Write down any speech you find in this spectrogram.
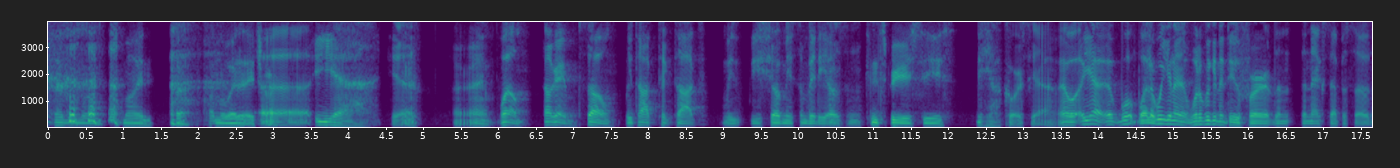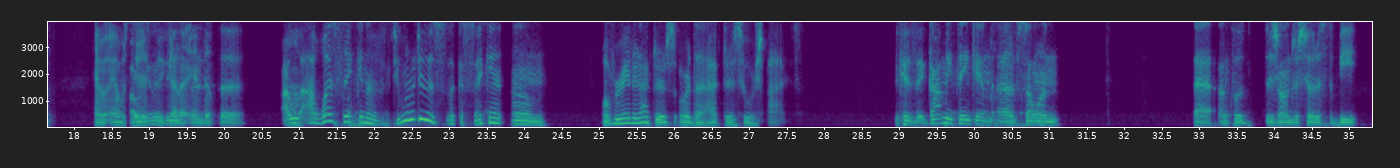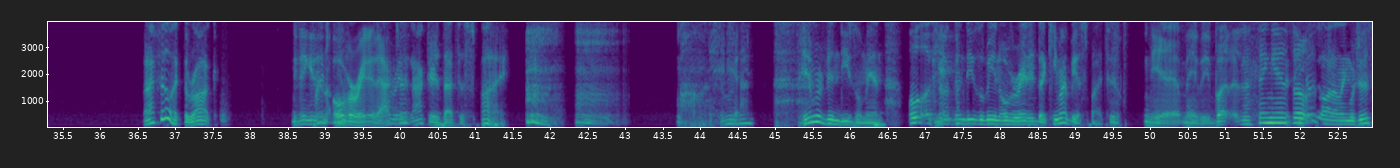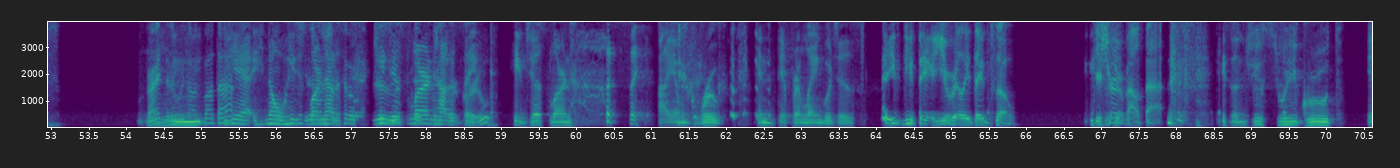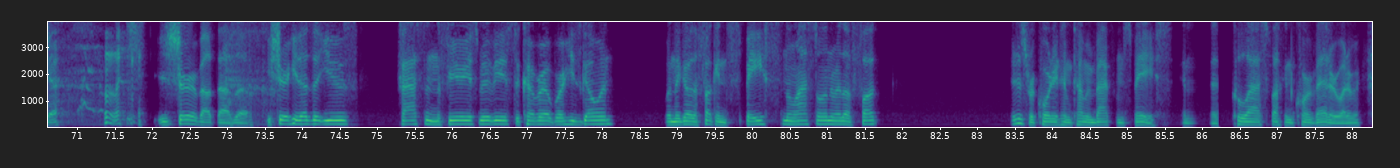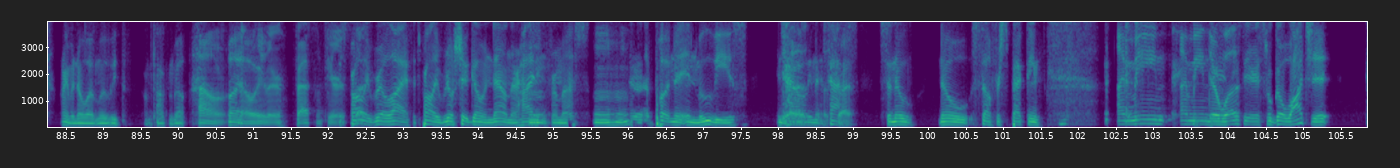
That'd be mine. But on the way to HR. Uh, yeah, yeah. All right. Well, okay. So we talked TikTok. We you showed me some videos and Conspiracies. yeah, of course, yeah. Oh, yeah. uh, What, what are we gonna What are we gonna do for the the next episode? And and we Are we seriously gotta end up. the. I, I was thinking of. Do you want to do this like a second um overrated actors or the actors who were spies? Because it got me thinking of someone that Uncle Dijon just showed us to beat. But I feel like The Rock. You think he's an overrated actor? overrated actor that's a spy. Hmm. yeah. Him or Vin Diesel, man. Well, okay. Not Vin Diesel being overrated. Like he might be a spy too. Yeah, maybe. But the thing is, 'Cause He though, knows a lot of languages. Right? Didn't we mm-hmm. talk about that? Yeah, he, no, he just He learned how to. of He just learned how to say. Groot. He just learned how to say "I am Groot" in different languages. You, you think you really think so? You sure about that? He's a "Je suis Groot." Yeah. you sure about that though? You sure he doesn't use Fast and the Furious movies to cover up where he's going when they go to fucking space in the last one? Where the fuck? They're just recording him coming back from space in a cool ass fucking Corvette or whatever. I don't even know what movie I'm talking about. I don't But- know either. Fast and Furious. It's probably real life. It's probably real shit going down. They're hiding mm. from us mm-hmm. and they're putting it in movies and Yeah, titling it fast. right. So no, no self-respecting. I mean, I mean, there was theorists will go watch it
